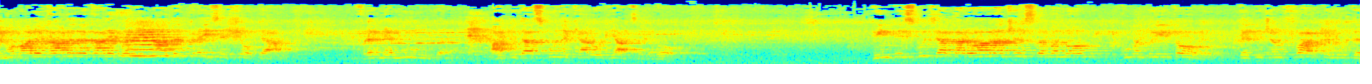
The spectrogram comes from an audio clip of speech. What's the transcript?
Un om oarecare de care pătimea de 38 de ani, vreme lungă, am putea spune chiar o viață de om. Din discuția care o are acest stăpânor cu Mântuitorul, te ducem foarte multe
